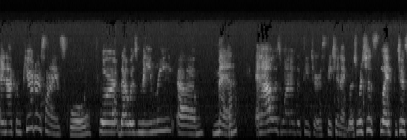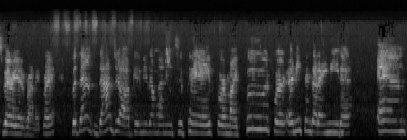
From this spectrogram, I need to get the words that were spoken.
in a computer science school for that was mainly um, men, and I was one of the teachers teaching English, which is like just very ironic, right? But then that job gave me the money to pay for my food, for anything that I needed and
